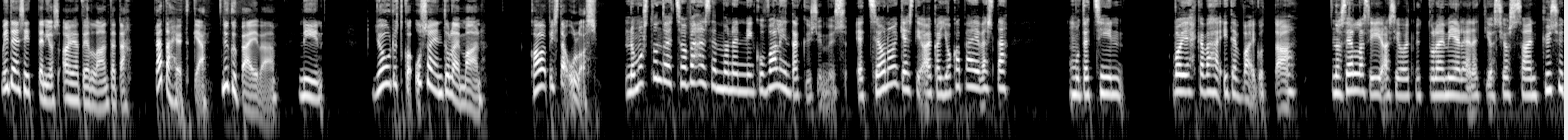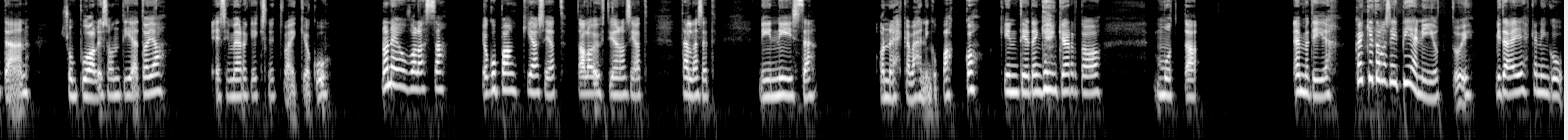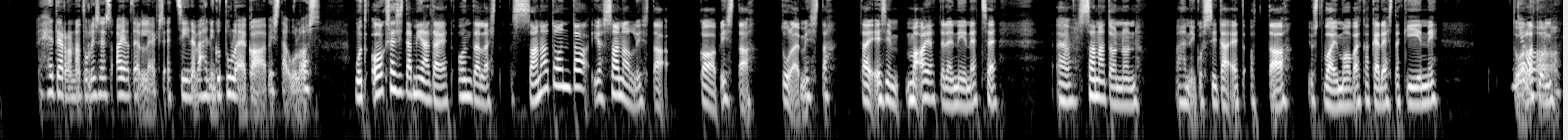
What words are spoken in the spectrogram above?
Miten sitten, jos ajatellaan tätä, tätä hetkeä, nykypäivää, niin joudutko usein tulemaan kaapista ulos? No musta tuntuu, että se on vähän semmoinen niinku valintakysymys. Että se on oikeasti aika joka päivästä, mutta että siinä voi ehkä vähän itse vaikuttaa. No sellaisia asioita nyt tulee mieleen, että jos jossain kysytään sun puolison tietoja, esimerkiksi nyt vaikka joku, no neuvolassa, joku pankkiasiat, taloyhtiön asiat, tällaiset, niin niissä on ehkä vähän niin kuin pakkokin tietenkin kertoa, mutta en mä tiedä. Kaikki tällaisia pieniä juttuja, mitä ei ehkä niin kuin heterona tulisi edes ajatelleeksi, että siinä vähän niin kuin tulee kaapista ulos. Mutta onko se sitä mieltä, että on tällaista sanatonta ja sanallista kaapista tulemista? Tai esim. mä ajattelen niin, että se ö, sanaton on vähän niin kuin sitä, että ottaa just vaimoa vaikka kädestä kiinni tuolla, Joo. kun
